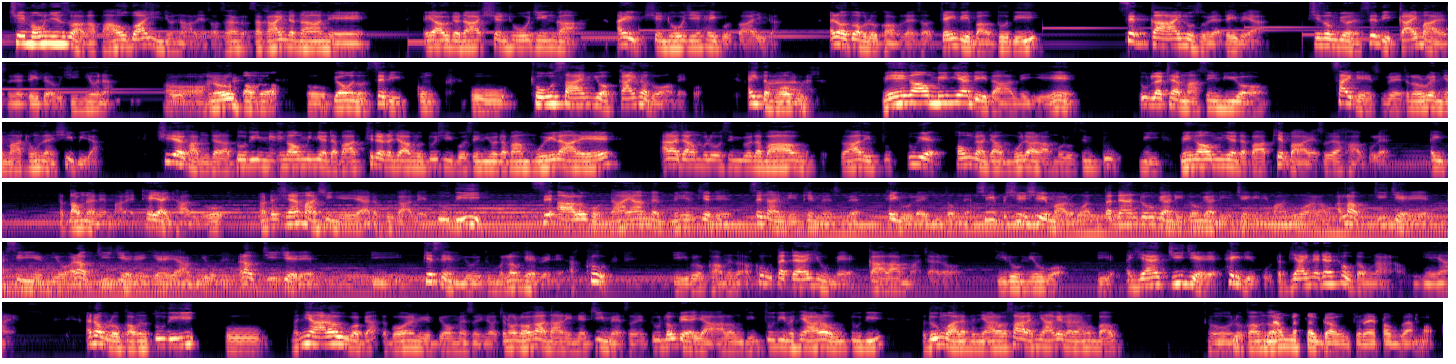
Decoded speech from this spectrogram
ခြေမုံခြင်းဆိုတာကဘာဟုတ်သွားရင်ညွန်းတာလဲဆိုတော့သခိုင်းတရားနဲ့အရာဥတရာရှင်ထိုးခြင်းကအဲ့ဒီရှင်ထိုးခြင်းဟိတ်ကိုသွားယူတာအဲ့တော့သူကဘယ်လိုခေါ်မလဲဆိုတော့ကျင်းစီပေါ့သူဒီစစ်ကိုင်းလို့ဆိုတဲ့အဓိပ္ပာယ်ကအရှင်းဆုံးပြောရင်စစ်ဒီကိုင်းပါတယ်ဆိုတဲ့အဓိပ္ပာယ်ကိုရည်ညွှန်းတာကျွန်တော်တို့ပေါ့တော့ဟိုပြောမှဆိုစစ်ဒီဟိုထိုးဆိုင်ပြီးတော့ကိုင်းထွက်သွားအောင်ပဲပေါ့ အဲ့ဒီသဘောကိုမင်းကောင်းမင်းညက်တွေသာလေရင်သူ့လက်ထက်မှာဆင်းပြီးတော့စိုက်တယ်ဆိုတော့ကျွန်တော်တို့ရဲ့မြန်မာထုံးစံရှိပြီလားရှိတဲ့အခါမျိုးကျတော့သူဒီမင်းကောင်းမင်းမြတ်တပါဖြစ်တဲ့ကြောင့်မလို့သူရှိကိုစင်မျိုးတပါမွေးလာတယ်အဲဒါကြောင့်မလို့စင်မျိုးတပါဒါဒီသူ့ရဲ့ဖုံးကံကြောင့်မွေးလာတာမလို့သူဒီမင်းကောင်းမင်းမြတ်တပါဖြစ်ပါတယ်ဆိုတဲ့ဟာကိုလည်းအဲ့တပေါင်းတန်ထဲမှာလည်းထည့်ရိုက်ထားသလိုနောက်တရှမ်းမှာရှိနေရတဲ့တစ်ခုကလည်းသူဒီ စစ်အားလုံးကိုနာရမဲ့မင်းဖြစ်တယ်စစ်နိုင်မင်းဖြစ်မယ်ဆိုတဲ့ထိတ်ကိုလည်းယူသုံးတယ်ရှေ့ရှေ့ရှေ့မှာတော့တတန်းတိုးကန်ဒီတိုးကန်ဒီအချိန်တွေမှာလုံးဝတော့အဲ့လောက်ကြီးကျယ်တဲ့အစီရင်မျိုးအဲ့လောက်ကြီးကျယ်တဲ့ရေရာမျိုးအဲ့လောက်ကြီးကျယ်တဲ့ဒီဖြစ်စဉ်မျိုးတွေသူမလုပ်ခဲ့ပဲねအခုဒီဘယ်လိုခေါ်မလဲဆိုအခုတတန်းယူမဲ့ကာလမှာကြတော့ဒီလိုမျိုးပေါ့ဒီအရန်ကြီးကျယ်တဲ့ဟိတ်တွေကိုတပြိုင်နက်တည်းထုတ်သုံးလာတာကိုမြင်ရတယ်အဲ့တော့ဘယ်လိုခေါ်မလဲသူဒီဟို မညာတော့ဘူးပေါ့ဗျာသဘောရင်းပြောမယ်ဆိုရင်တော့ကျွန်တော်လောကသားအနေနဲ့ကြည့်မယ်ဆိုရင် तू လုပ်တဲ့အရာအလုံးဒီ तू ဒီမညာတော့ဘူး तू ဒီဘယ်သူမှလည်းမညာတော့စလည်းညာခဲ့တာလည်းမဟုတ်ပါဘူးဟိုလိုကောင်းဆိုနောက်မဆုတ်တော့ဘူးဆိုတဲ့ပုံစံပေါ့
